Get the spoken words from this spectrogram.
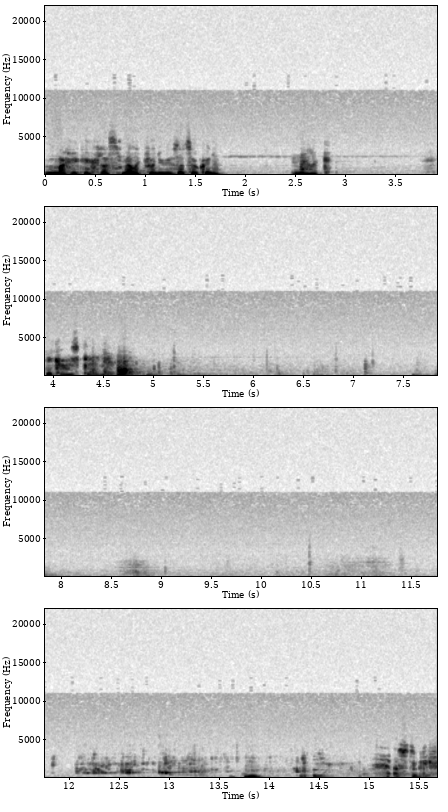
Mag ik een glas melk van u, als dat zou kunnen? Melk? Ik ga eens kijken. Hm. Alsjeblieft.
